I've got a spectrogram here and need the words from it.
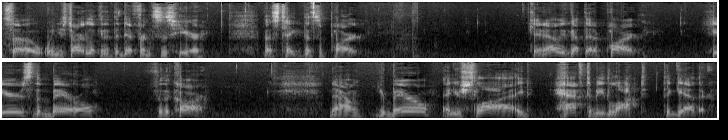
So when you start looking at the differences here, let's take this apart. Okay, now we've got that apart. Here's the barrel for the Kahr. Now, your barrel and your slide have to be locked together.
